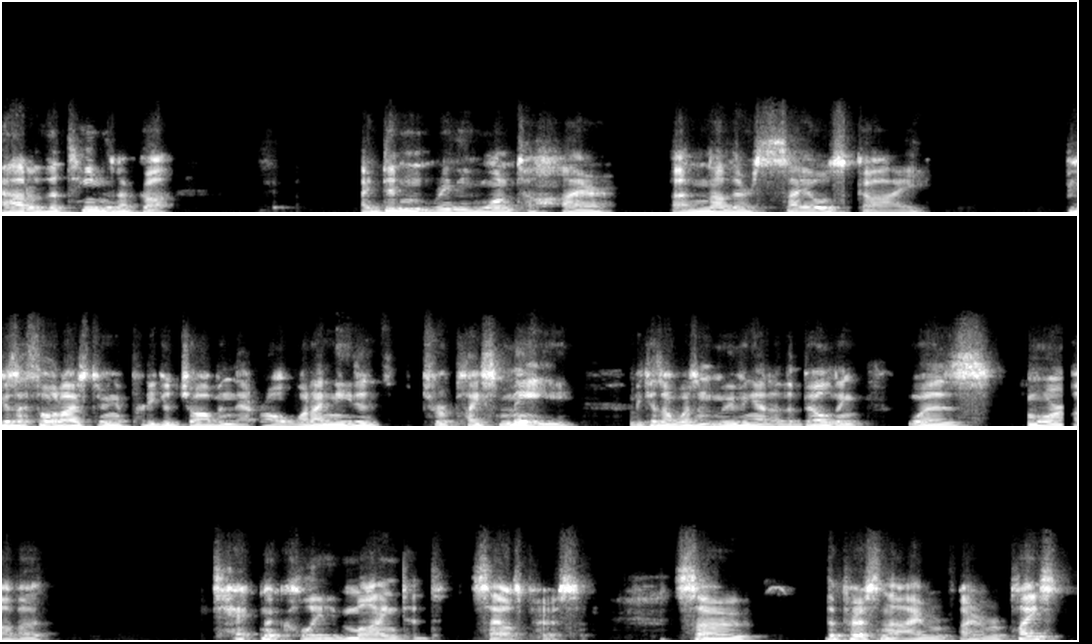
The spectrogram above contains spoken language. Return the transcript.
out of the team that I've got, I didn't really want to hire another sales guy because I thought I was doing a pretty good job in that role. What I needed to replace me, because I wasn't moving out of the building, was more of a technically minded salesperson. So the person that I, I replaced,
